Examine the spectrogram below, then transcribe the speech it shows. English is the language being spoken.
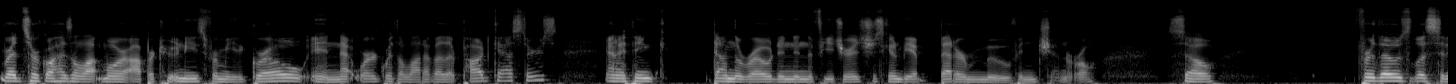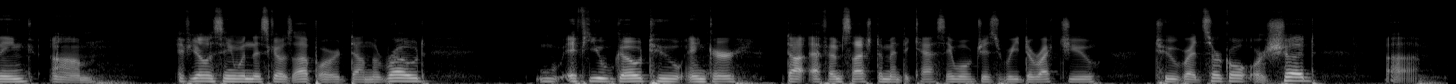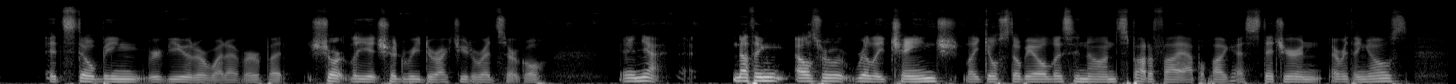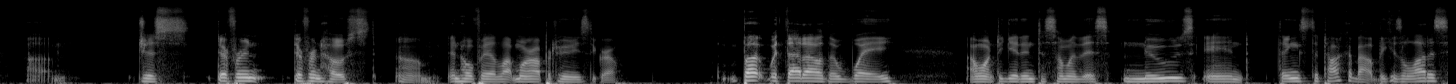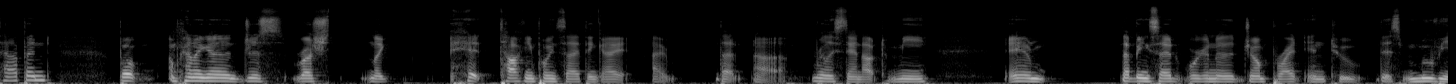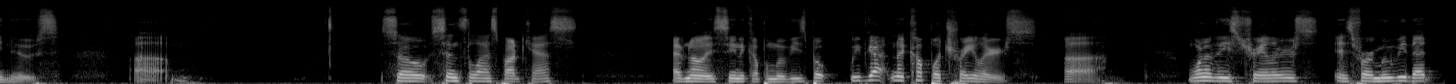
Red Circle has a lot more opportunities for me to grow and network with a lot of other podcasters. And I think down the road and in the future, it's just going to be a better move in general. So, for those listening, um, if you're listening when this goes up or down the road, if you go to Anchor fm slash dementedcast. It will just redirect you to Red Circle or should. Uh, it's still being reviewed or whatever, but shortly it should redirect you to Red Circle. And yeah, nothing else will really change. Like you'll still be able to listen on Spotify, Apple Podcasts, Stitcher, and everything else. Um, just different different hosts, um, and hopefully a lot more opportunities to grow. But with that out of the way, I want to get into some of this news and things to talk about because a lot has happened. But I'm kind of gonna just rush, like, hit talking points that I think I I that uh, really stand out to me. And that being said, we're gonna jump right into this movie news. Um, so since the last podcast, I've not only seen a couple movies, but we've gotten a couple trailers. Uh, one of these trailers is for a movie that,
